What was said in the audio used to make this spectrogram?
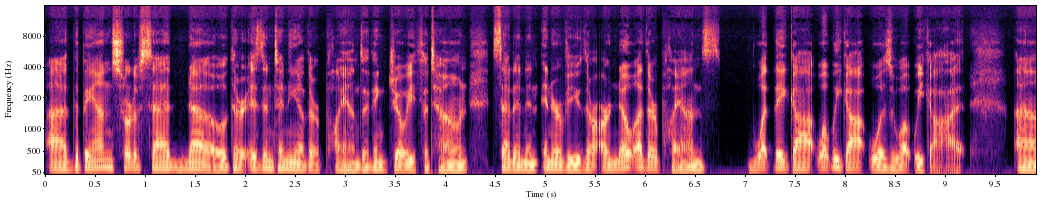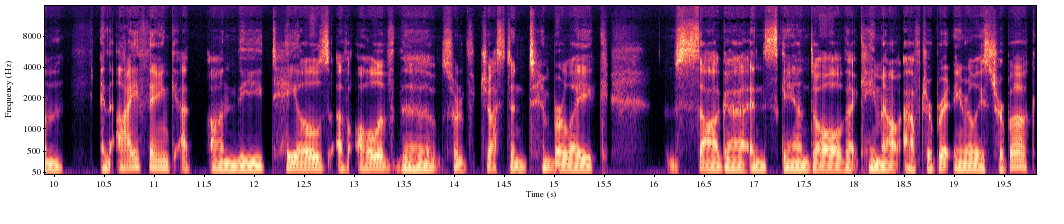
uh, the band sort of said, no, there isn't any other plans. I think Joey Fatone said in an interview, there are no other plans. What they got, what we got was what we got. Um, and I think at, on the tails of all of the sort of Justin Timberlake saga and scandal that came out after Britney released her book,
